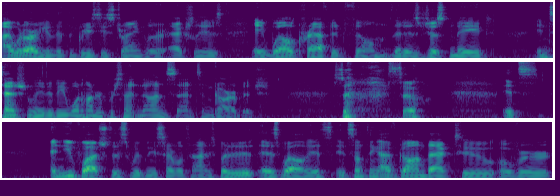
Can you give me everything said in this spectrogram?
I would argue that the Greasy Strangler actually is a well-crafted film that is just made intentionally to be 100% nonsense and garbage. So so it's and you've watched this with me several times, but as well, it's it's something I've gone back to over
